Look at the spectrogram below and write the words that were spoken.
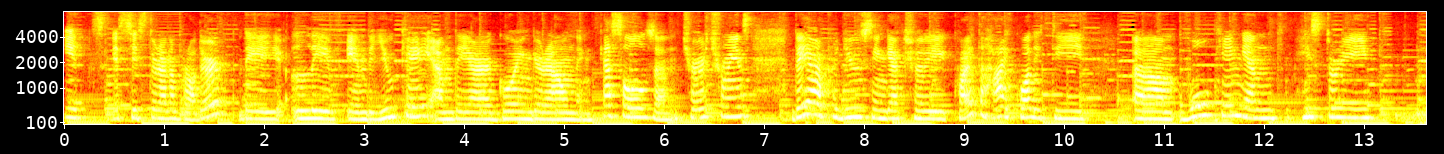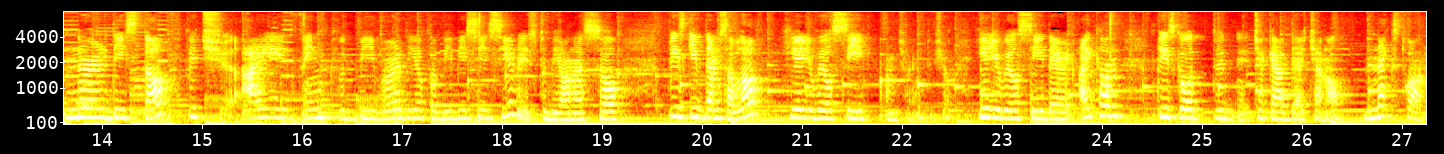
It's a sister and a brother. They live in the UK and they are going around in castles and church ruins. They are producing actually quite a high quality um, walking and history nerdy stuff, which I think would be worthy of a BBC series, to be honest. So please give them some love. Here you will see, I'm trying to show, here you will see their icon. Please go to check out their channel. Next one.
